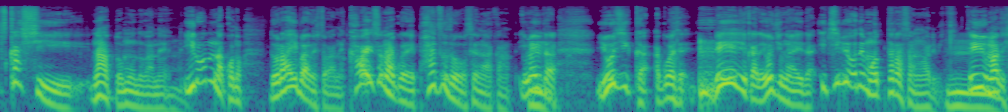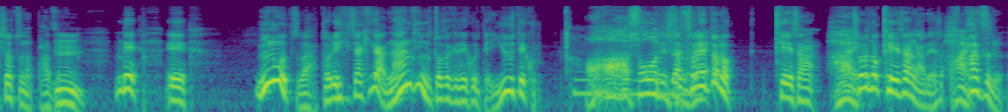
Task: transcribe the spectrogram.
難しいなと思うのがね、いろんなこのドライバーの人がねかわいそうなぐらいパズルをせなあかん。今言ったら4時か、あごめんなさい。0時から4時の間1秒でもったら3割引き。っていうまず一つのパズル、で、えー荷物は取引先が何時に届けてくるって言うてくる。ああそうですだよねそれとの計算、はい。それの計算があるやつ、はい。パズル、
